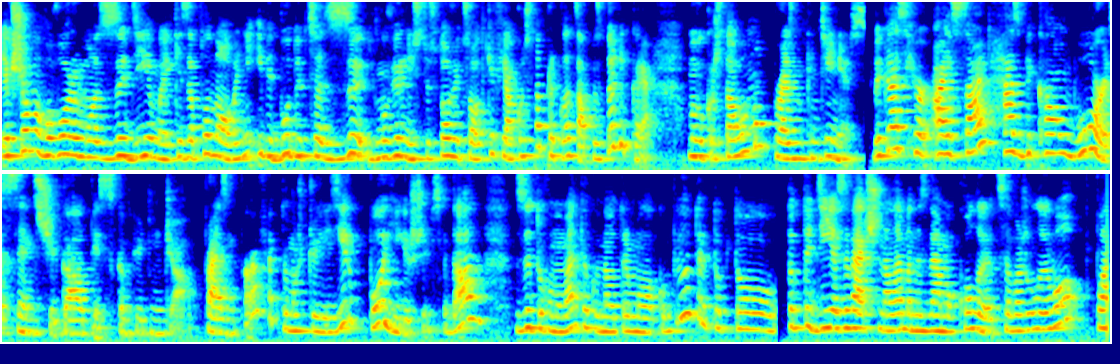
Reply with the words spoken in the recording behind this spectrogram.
якщо ми говоримо з діями, які заплановані і відбудуться з ймовірністю 100%, якось, наприклад, запис до лікаря, ми використовуємо present continuous. Because her eyesight has become worse since she got this computing job. Present perfect, тому що її зір погіршився, да? з того моменту, як вона отримала комп'ютер, тобто, тобто дія завершена, але ми не знаємо, коли це важливо. По-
